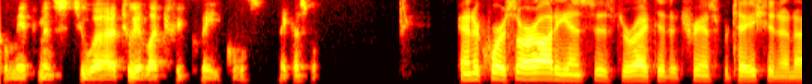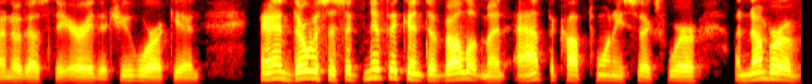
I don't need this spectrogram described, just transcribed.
commitments to to electric vehicles, like as well. And of course, our audience is directed at transportation, and I know that's the area that you work in. And there was a significant development at the COP26 where a number of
